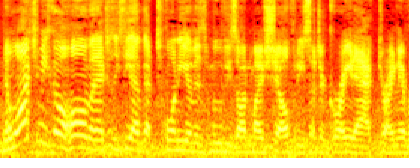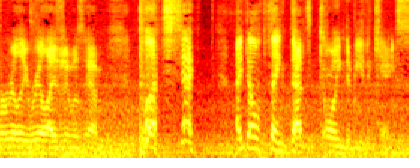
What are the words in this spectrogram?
Now watch me go home and actually see I've got 20 of his movies on my shelf and he's such a great actor I never really realized it was him. But I don't think that's going to be the case.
